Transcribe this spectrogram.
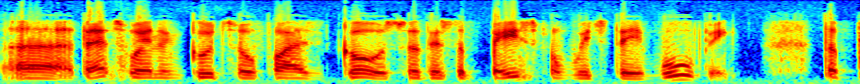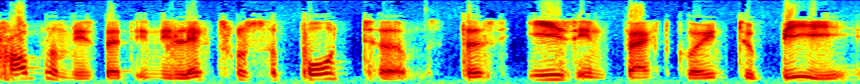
uh, that's well and good so far as it goes. So there's a base from which they're moving. The problem is that in electoral support terms, this is in fact going to be,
